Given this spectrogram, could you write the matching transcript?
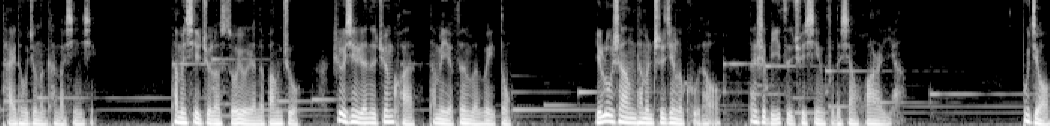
抬头就能看到星星。他们谢绝了所有人的帮助，热心人的捐款，他们也分文未动。一路上，他们吃尽了苦头，但是彼此却幸福的像花儿一样。不久，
